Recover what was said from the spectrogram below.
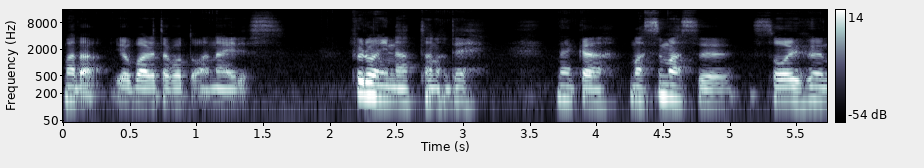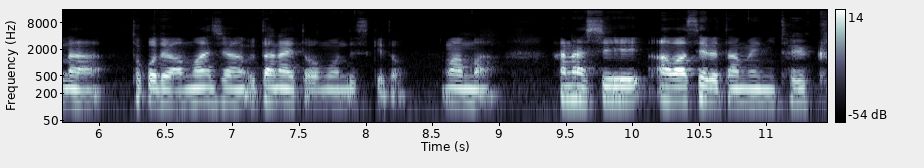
まだ呼ばれたことはないです。プロになったのでなんかますますそういう風なとこでは麻雀打たないと思うんですけどまあまあ話し合わせるためにというか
